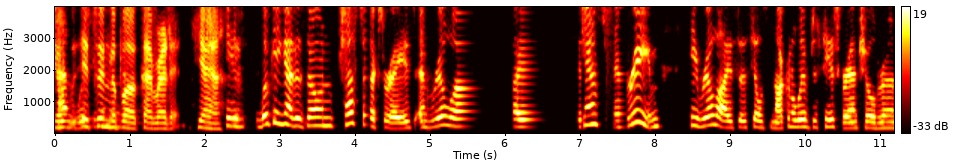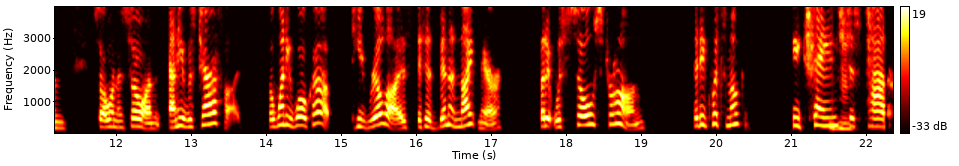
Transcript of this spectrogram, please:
it's in the book i read it yeah he's looking at his own chest x-rays and realized cancer in a dream, he realizes he's not going to live to see his grandchildren, so on and so on. And he was terrified. But when he woke up, he realized it had been a nightmare, but it was so strong that he quit smoking. He changed mm-hmm. his pattern.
